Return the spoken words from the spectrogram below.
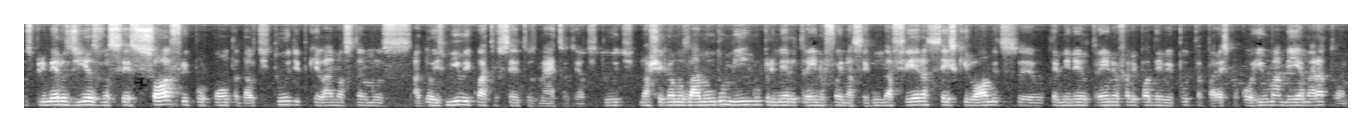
Os primeiros dias você sofre por conta da altitude, porque lá nós estamos a 2.400 metros de altitude. Nós chegamos lá num domingo, o primeiro treino foi na segunda-feira, 6 quilômetros. Eu terminei o treino, eu falei, pode me puta, parece que eu corri uma meia maratona.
